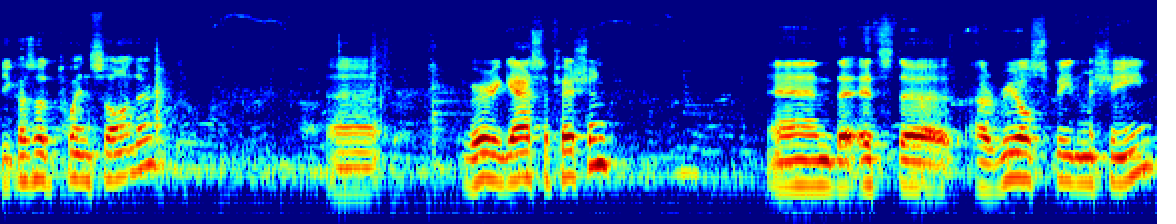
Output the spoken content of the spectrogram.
Because of the twin cylinder. Uh, very gas efficient. And it's the a real speed machine.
